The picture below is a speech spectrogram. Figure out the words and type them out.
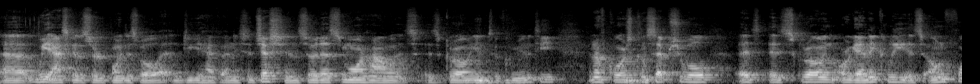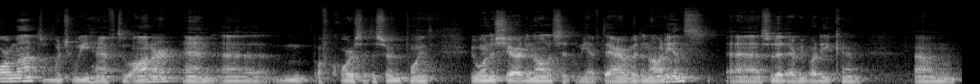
uh, we ask at a certain point as well, uh, do you have any suggestions? So that's more how it's it's growing into a community, and of course, conceptual. It, it's growing organically its own format, which we have to honor, and uh, of course, at a certain point, we want to share the knowledge that we have there with an audience, uh, so that everybody can um,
